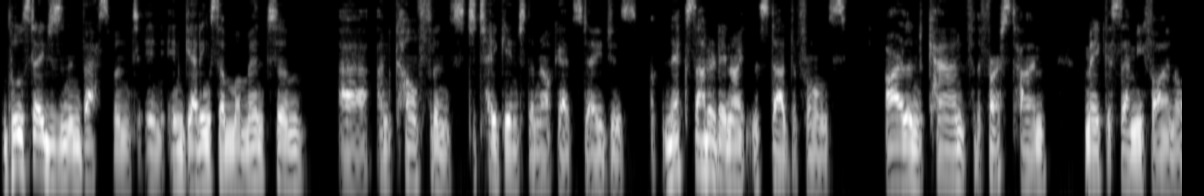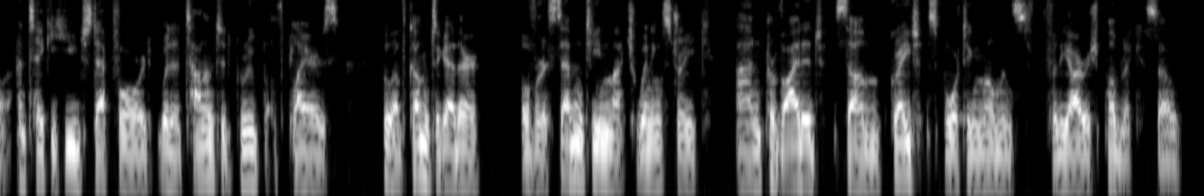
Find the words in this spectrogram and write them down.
the pool stage is an investment in in getting some momentum uh, and confidence to take into the knockout stages. Next Saturday night in the Stade de France, Ireland can, for the first time, make a semi final and take a huge step forward with a talented group of players who have come together over a 17 match winning streak and provided some great sporting moments for the Irish public. So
